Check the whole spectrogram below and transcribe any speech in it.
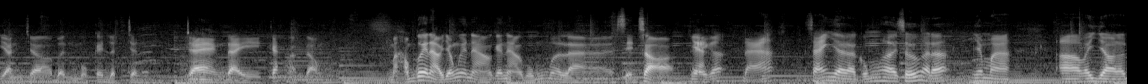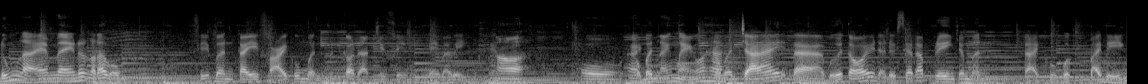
dành cho bình một cái lịch trình tràn đầy các hoạt động mà không có cái nào giống cái nào cái nào cũng là xịn sò nha. Á đã. Sáng giờ là cũng hơi sướng rồi đó. Nhưng mà à, bây giờ là đúng là em đang rất là đói bụng phía bên tay phải của mình mình có rạp chiếu phim ngày bãi biển. Ờ. Ồ Còn bên- lãng mạn quá ha. còn bên trái là bữa tối đã được set up riêng cho mình tại khu vực bãi biển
